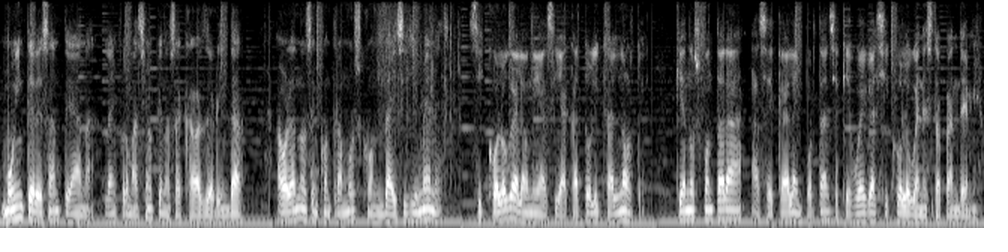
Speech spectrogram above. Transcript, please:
Muy interesante, Ana, la información que nos acabas de brindar. Ahora nos encontramos con Daisy Jiménez, psicóloga de la Universidad Católica del Norte, quien nos contará acerca de la importancia que juega el psicólogo en esta pandemia.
